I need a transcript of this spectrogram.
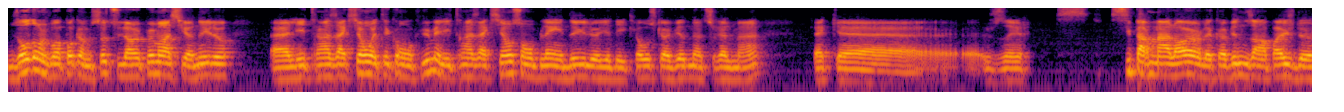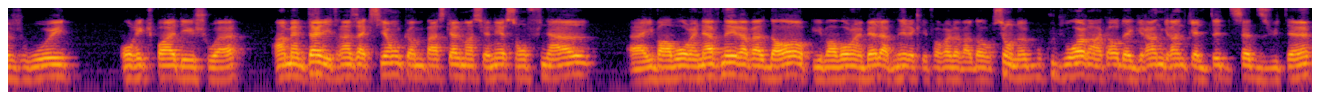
Nous autres, on ne le voit pas comme ça. Tu l'as un peu mentionné. Là. Euh, les transactions ont été conclues, mais les transactions sont blindées. Il y a des clauses COVID naturellement. Fait que, je veux dire, si par malheur le COVID nous empêche de jouer, on récupère des choix. En même temps, les transactions, comme Pascal mentionnait, sont finales. Euh, il va avoir un avenir à Val d'Or, puis il va avoir un bel avenir avec les Foreurs de Val d'Or aussi. On a beaucoup de joueurs encore de grande, grande qualité de 17-18 ans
